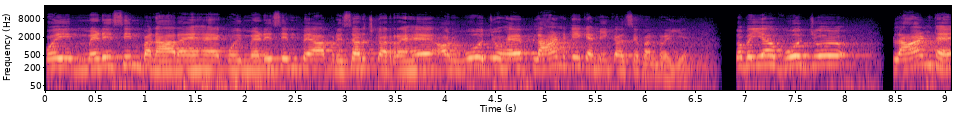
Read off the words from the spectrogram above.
कोई मेडिसिन बना रहे हैं, कोई मेडिसिन पे आप रिसर्च कर रहे हैं और वो जो है प्लांट के केमिकल से बन रही है। तो भैया, वो जो प्लांट है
